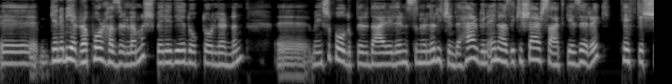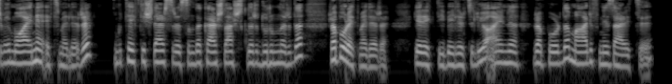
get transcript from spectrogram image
E, gene bir rapor hazırlamış belediye doktorlarının e, mensup oldukları dairelerin sınırları içinde her gün en az ikişer saat gezerek teftiş ve muayene etmeleri bu teftişler sırasında karşılaştıkları durumları da rapor etmeleri gerektiği belirtiliyor. Aynı raporda marif nezareti,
